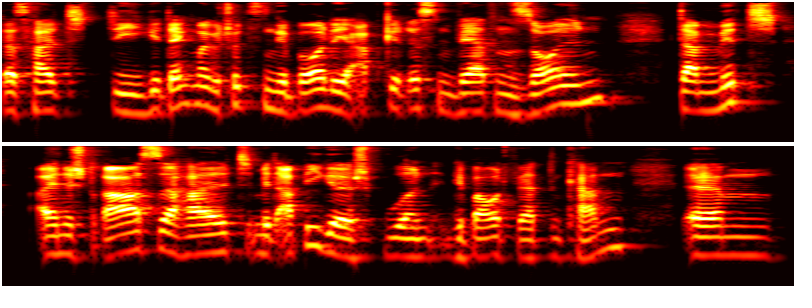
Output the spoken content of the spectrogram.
dass halt die denkmalgeschützten Gebäude ja abgerissen werden sollen, damit eine Straße halt mit Abbiegespuren gebaut werden kann. Ähm,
